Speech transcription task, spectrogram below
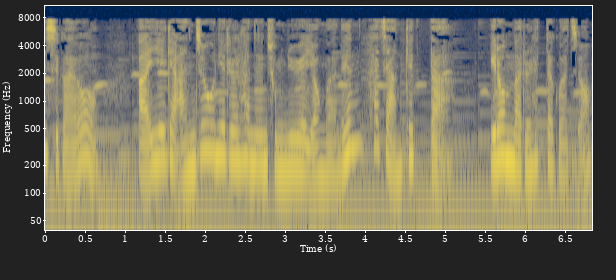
황정민 씨가요. 아이에게 안 좋은 일을 하는 종류의 영화는 하지 않겠다. 이런 말을 했다고 하죠.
